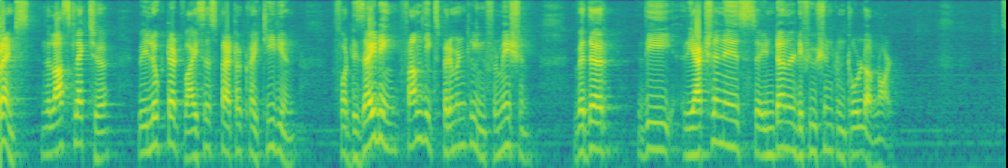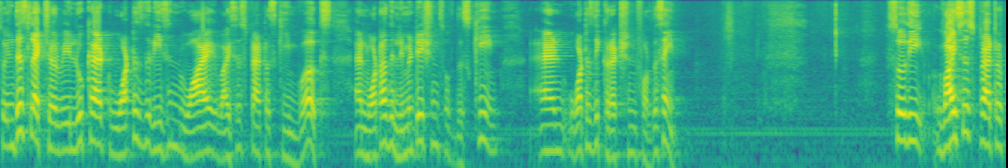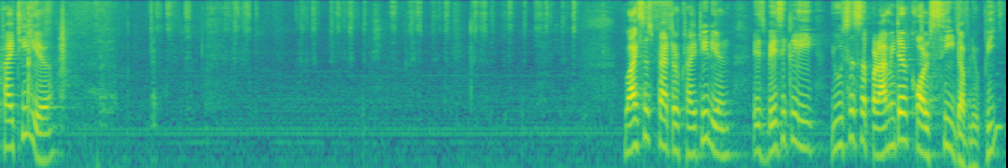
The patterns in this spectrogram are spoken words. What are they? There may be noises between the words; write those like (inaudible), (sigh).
Friends, in the last lecture, we looked at Weisses-Prater criterion for deciding from the experimental information whether the reaction is internal diffusion controlled or not. So, in this lecture we look at what is the reason why Weisses-Prater scheme works and what are the limitations of the scheme and what is the correction for the same. So, the Weisses-Prater criteria Weisses-Prater criterion is basically uses a parameter called CWP,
